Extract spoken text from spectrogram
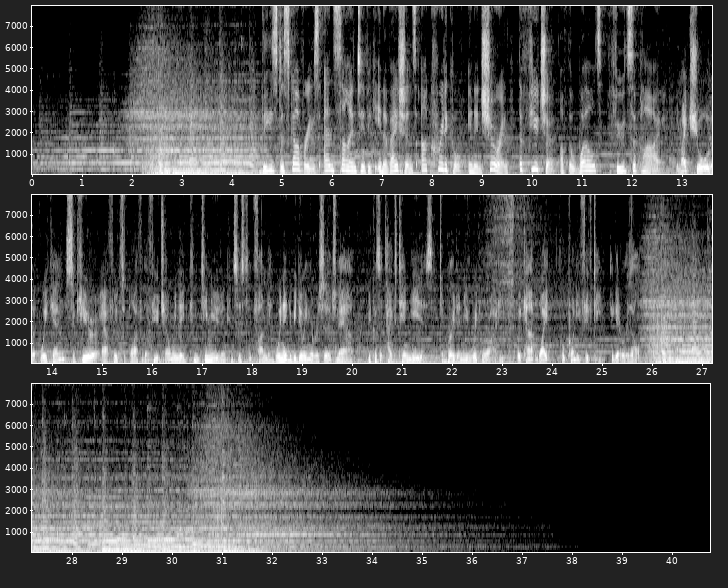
These discoveries and scientific innovations are critical in ensuring the future of the world's food supply. To make sure that we can secure our food supply for the future, we need continued and consistent funding. We need to be doing the research now because it takes 10 years to breed a new wheat variety. We can't wait till 2050 to get a result.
